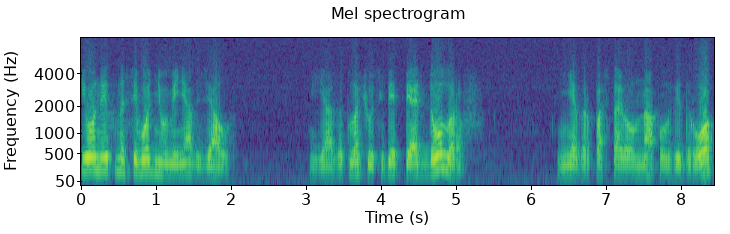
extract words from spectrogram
и он их на сегодня у меня взял. Я заплачу тебе пять долларов». Негр поставил на пол ведро,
